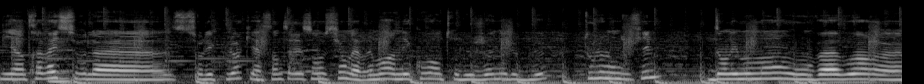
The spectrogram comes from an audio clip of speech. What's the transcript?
Il y a un travail Mhm. sur, la... sur les couleurs qui est assez intéressant aussi. On a vraiment un écho entre le jaune et le bleu tout le long du film. Dans les moments où on va avoir euh,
